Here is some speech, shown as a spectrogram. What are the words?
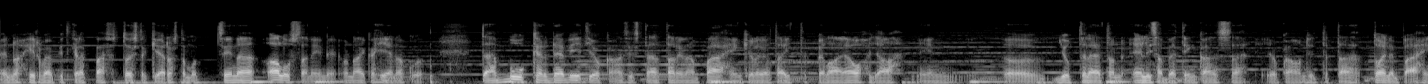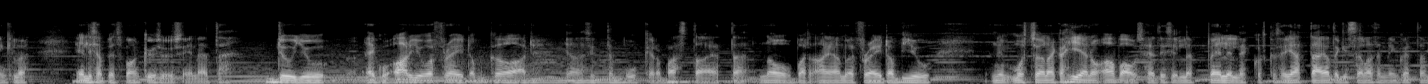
En ole hirveän pitkälle päässyt toista kierrosta, mutta siinä alussa niin on aika hieno, kun tämä Booker Devitt, joka on siis tämä tarinan päähenkilö, jota itse pelaa ja ohjaa, niin ö, juttelee ton Elisabetin kanssa, joka on sitten tämä toinen päähenkilö. Elisabeth vaan kysyy siinä, että do you, ei kun, are you afraid of God? Ja sitten Booker vastaa, että no, but I am afraid of you niin musta se on aika hieno avaus heti sille pelille, koska se jättää jotenkin sellaisen, niin kuin, että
